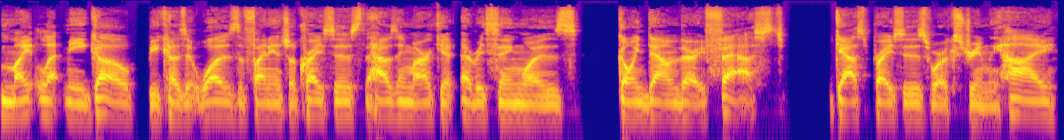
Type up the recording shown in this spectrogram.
might let me go because it was the financial crisis, the housing market, everything was going down very fast. Gas prices were extremely high.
